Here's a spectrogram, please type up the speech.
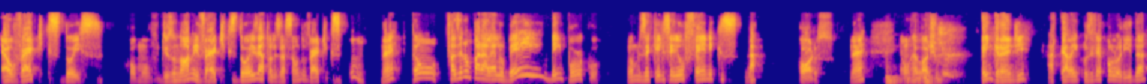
É o Vertix 2. Como diz o nome, Vertix 2 é a atualização do Vertix 1, né? Então, fazendo um paralelo bem, bem porco, vamos dizer que ele seria o Fênix da Coros, né? É um relógio bem grande, a tela inclusive é colorida,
